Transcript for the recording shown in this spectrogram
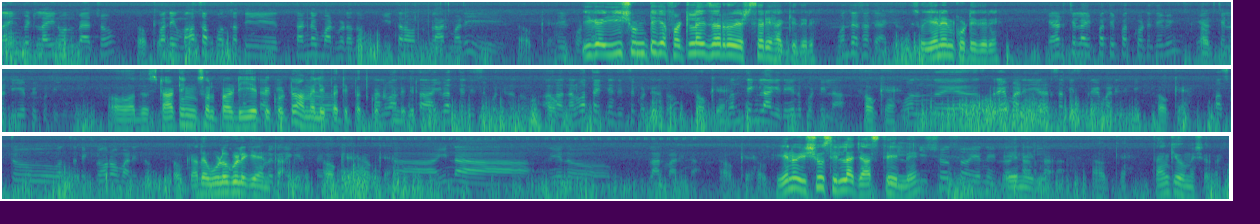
ಲೈನ್ ಬಿಟ್ಟು ಲೈನ್ ಒಂದು ಬ್ಯಾಚು ಓಕೆ ಕೊನೆಗೆ ಮಾಸಪ್ ಒಂದ್ಸತಿ ತಣ್ಣಗೆ ಮಾಡಿಬಿಡೋದು. ಈ ಥರ ಒಂದು ಪ್ಲಾನ್ ಮಾಡಿ ಓಕೆ ಈಗ ಈ ಶುಂಠಿಗೆ ಫರ್ಟಿಲೈಸರ್ ಎಷ್ಟು ಸರಿ ಹಾಕಿದ್ದೀರಿ? ಒಂದೇ ಸತಿ ಹಾಕಿದ್ರಿ ಸೊ ಏನೇನು ಕೊಟ್ಟಿದ್ದೀರಿ? ಎರಡು ಚೀಲ ಇಪ್ಪತ್ತು ಇಪ್ಪತ್ತು ಕೊಟ್ಟಿದ್ದೀವಿ. ಎರಡು ಚೀಲ ಡಿ ಎ ಪಿ ಕೊಟ್ಟಿದ್ದೀವಿ. ಓ ಅದು ಸ್ಟಾರ್ಟಿಂಗ್ ಸ್ವಲ್ಪ ಡಿ ಎ ಪಿ ಕೊಟ್ಟು ಆಮೇಲೆ ಇಪ್ಪತ್ತು ಇಪ್ಪತ್ತು ಕೊಟ್ಕೊಂಡಿದ್ದೀರಿ. ಐವತ್ತೈದು ಐವತ್ತನೇ ದಿವಸ ಕೊಟ್ಟಿರೋದು. ಅಲ್ಲ ನಲ್ವತ್ತೈದನೇ ದಿವಸ ಕೊಟ್ಟಿರೋದು. ಓಕೆ ಒಂದು ತಿಂಗಳಾಗಿದೆ ಏನು ಕೊಟ್ಟಿಲ್ಲ. ಓಕೆ ಒಂದು ಸ್ಪ್ರೇ ಮಾಡಿದ್ವಿ. ಎರಡು ಸತಿ ಸ್ಪ್ರೇ ಮಾಡಿದ್ದೀನಿ ಓಕೆ ಫಸ್ಟು ಒಂದು ಸತಿ ಕ್ಲೋರೋ ಮಾಡಿದ್ದು. ಓಕೆ ಅದೇ ಹುಳುಗಳಿಗೆ ಅಂತ. ಓಕೆ ಓಕೆ ಇನ್ನ ಏನು ಪ್ಲಾನ್ ಮಾಡಿಲ್ಲ. Okay okay. ಏನು ಇಶ್ಯೂಸ್ ಇಲ್ಲ ಜಾಸ್ತಿ ಇಲ್ಲಿ? ಇಶ್ಯೂಸ್ ಏನು ಇಲ್ಲ. ಏನೂ ಇಲ್ಲ. ಓಕೆ. ಥ್ಯಾಂಕ್ ಯು ಉಮೇಶ್ ಅವರೇ.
